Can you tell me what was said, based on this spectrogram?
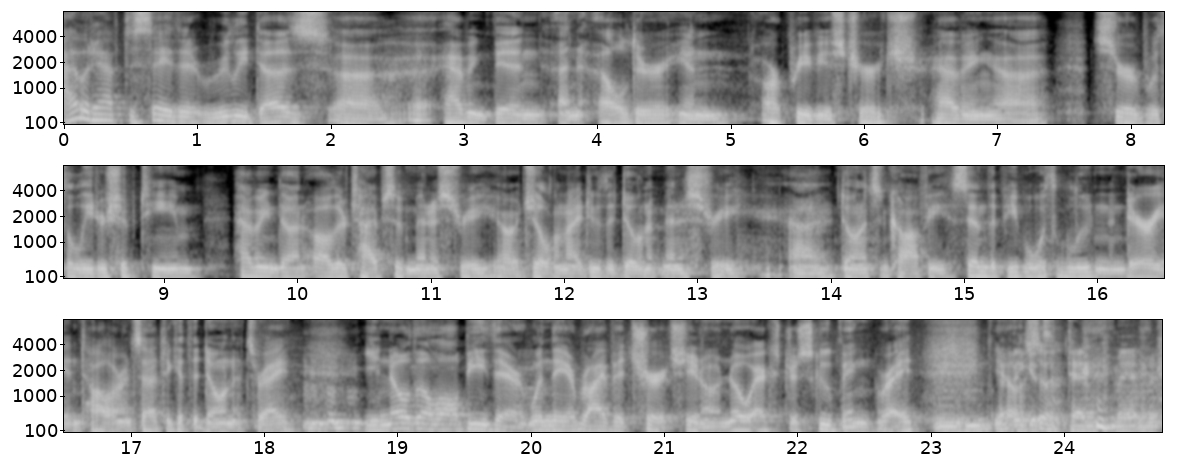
I would have to say that it really does, uh, having been an elder in our previous church, having uh, served with a leadership team, having done other types of ministry. You know, Jill and I do the donut ministry, uh, donuts and coffee. Send the people with gluten and dairy intolerance out to get the donuts, right? you know they'll all be there when they arrive at church. You know, no extra scooping, right? Mm-hmm. I know, think so, it's a 10th commandment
